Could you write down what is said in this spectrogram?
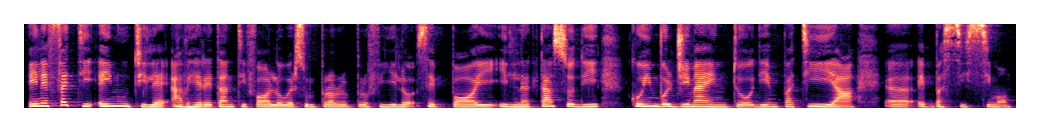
e in effetti è inutile avere tanti follower sul proprio profilo se poi il tasso di coinvolgimento, di empatia eh, è bassissimo.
